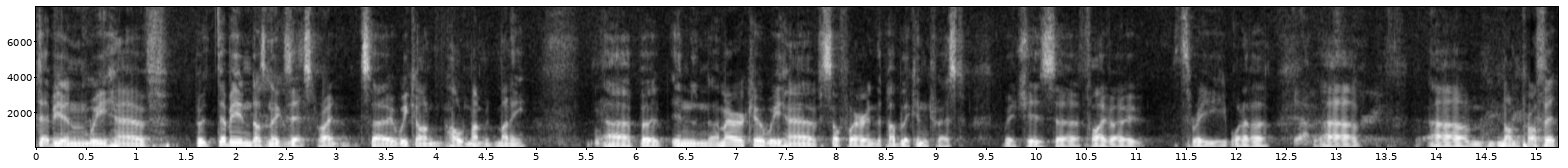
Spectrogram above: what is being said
Debian, we have, but Debian doesn't exist, right? So we can't hold money. Uh, but in America, we have software in the public interest, which is uh, 503, whatever, Yeah. uh, um, non-profit.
